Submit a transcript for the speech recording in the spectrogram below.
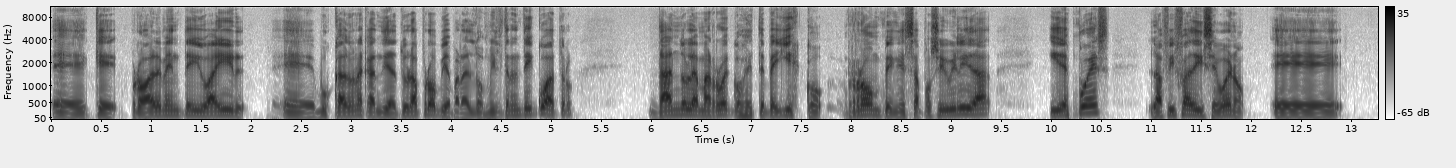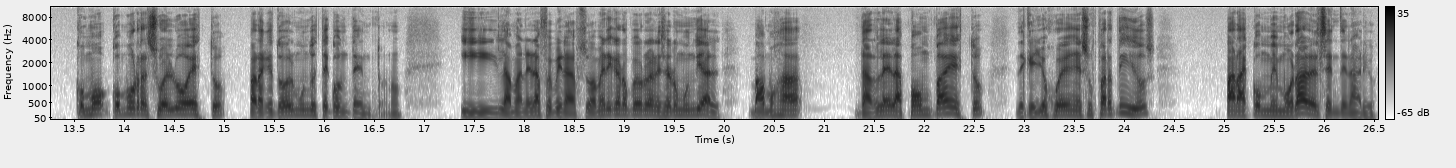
eh, que probablemente iba a ir eh, buscando una candidatura propia para el 2034, dándole a Marruecos este pellizco, rompen esa posibilidad y después la FIFA dice, bueno, eh, ¿cómo, ¿cómo resuelvo esto para que todo el mundo esté contento? ¿no? Y la manera fue, mira, Sudamérica no puede organizar un mundial, vamos a darle la pompa a esto, de que ellos jueguen esos partidos para conmemorar el centenario.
